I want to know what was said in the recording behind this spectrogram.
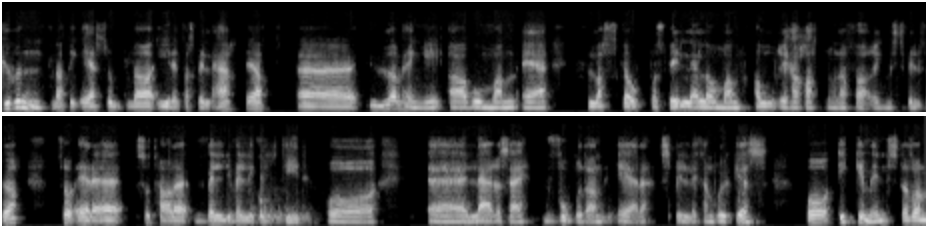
Grunnen til at jeg er så glad i dette spillet, her, er at uavhengig av om man er flaska opp på spill, eller om man aldri har hatt noen erfaring med spill før, så, det, så tar det veldig veldig kort tid å lære seg hvordan er det spillet kan brukes. Og ikke minst altså,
